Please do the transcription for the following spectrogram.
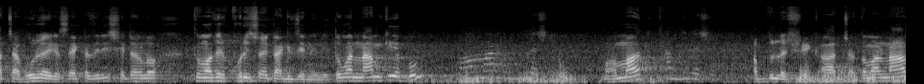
আচ্ছা ভুল হয়ে গেছে একটা জিনিস সেটা হলো তোমাদের পরিচয়টা আগে জেনে নিই তোমার নাম কি আব্বু? মোহাম্মদ আবদুল্লাহ শেখ। আচ্ছা তোমার নাম?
